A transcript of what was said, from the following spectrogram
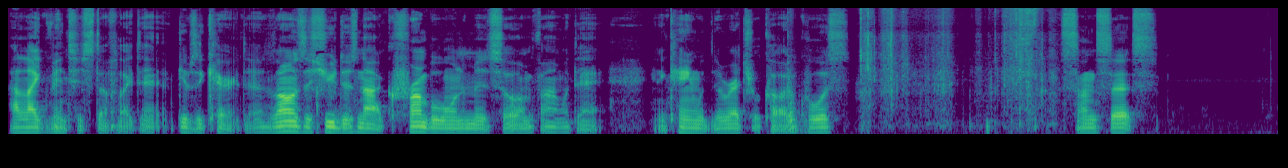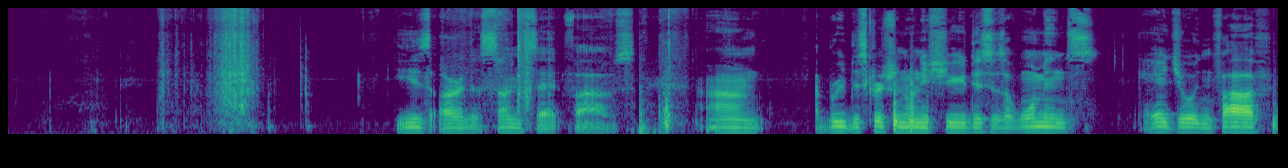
I like vintage stuff like that. It gives it character. As long as the shoe does not crumble on the midsole, I'm fine with that. And it came with the retro card, of course. Sunsets. These are the Sunset Fives. Um, a brief description on this shoe. This is a woman's Air Jordan 5.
